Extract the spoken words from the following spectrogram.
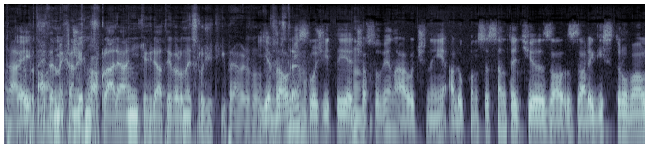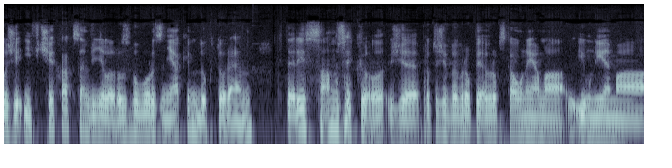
Tak, okay? protože ten mechanismus Čechách, vkládání těch dat je velmi složitý právě do toho Je systému. velmi složitý, je hmm. časově náročný a dokonce jsem teď za, zaregistroval, že i v Čechách jsem viděl rozhovor s nějakým doktorem, který sám řekl, že protože v Evropě Evropská unie má, unie má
